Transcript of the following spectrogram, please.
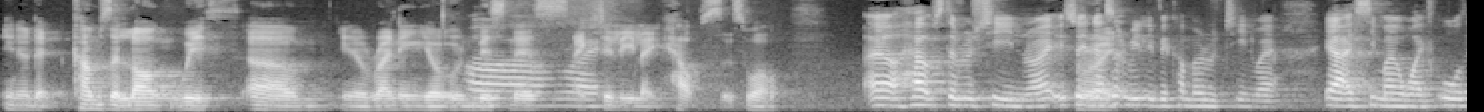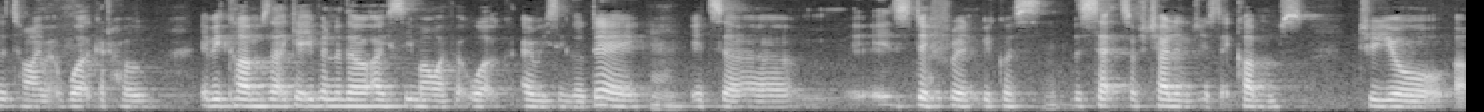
you know that comes along with um, you know running your own Ah, business right. actually like helps as well uh, helps the routine, right? So it Right. doesn't really become a routine where, yeah, I see my wife all the time at work, at home. It becomes like even though I see my wife at work every single day, Mm. it's uh, it's different because the sets of challenges that comes to your uh,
